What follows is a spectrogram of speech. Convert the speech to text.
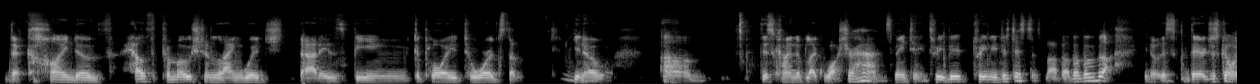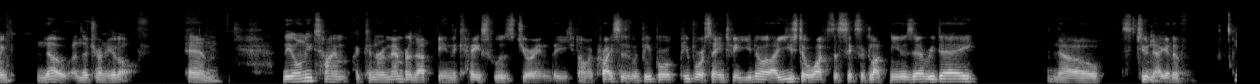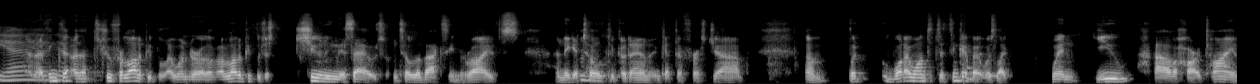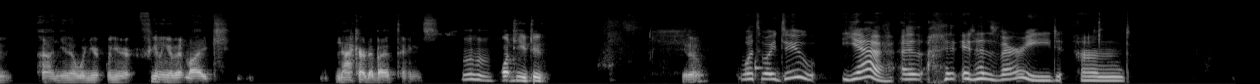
the kind of health promotion language that is being deployed towards them you know um, this kind of like wash your hands maintain three three meters distance blah blah blah blah blah you know this they're just going no and they're turning it off um, Yeah. the only time I can remember that being the case was during the economic crisis when people people were saying to me, you know, I used to watch the six o'clock news every day. No, it's too negative. Yeah. And I think yeah. that, that's true for a lot of people. I wonder a lot of people just tuning this out until the vaccine arrives and they get told to go down and get their first jab. Um, but what I wanted to think about was like when you have a hard time and you know when you're when you're feeling a bit like knackered about things, Mhm. what do you do? You know, What do I do? Yeah, uh, it has varied, and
